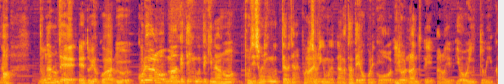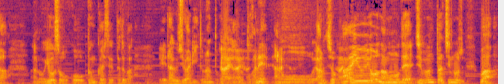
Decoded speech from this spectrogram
なあなので、えっ、と、よくある、これはあの、マーケティング的なあの、ポジショニングってあるじゃない？ポジショニングも、なんか縦横にこう、いろいろな、いあの、要因というか、あの、要素をこう、分解して、例えば、えーラグジュアリーとなんとか、はいはいはい。とかね、あはい。のあるでしょ、はい。ああいうようなもので、自分たちのは、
